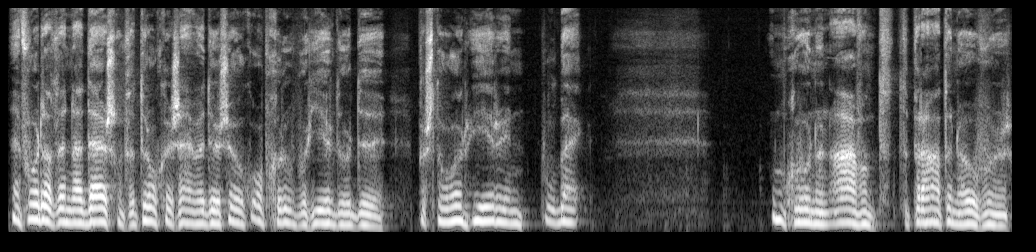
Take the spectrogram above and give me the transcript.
En voordat we naar Duitsland vertrokken zijn we dus ook opgeroepen hier door de pastoor hier in Poelbijk. Om gewoon een avond te praten over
